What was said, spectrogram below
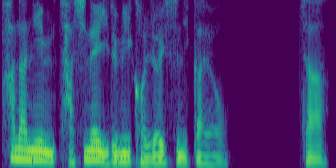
하나님 자신의 이름이 걸려 있으니까요. 자,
